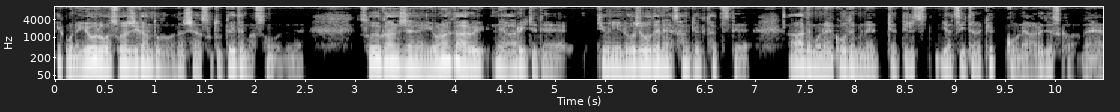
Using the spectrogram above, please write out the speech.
結構ね、夜遅い時間とか私は外出てますのでね、そういう感じでね、夜中歩い,、ね、歩いてて、急に路上でね、三脚立ってて、ああでもね、こうでもねってやってるやついたら結構ね、あれですからね。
